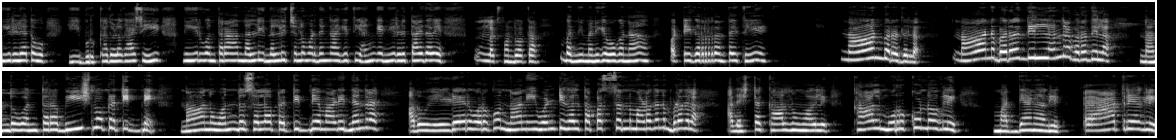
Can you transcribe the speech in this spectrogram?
ನೀರಿಲ್ಲತವು ಈ ಬುರ್ಕದೊಳಗ ಹಾಸಿ ನೀರು ಒಂಥರ ನಲ್ಲಿ ನಲ್ಲಿ ಚಲೋ ಮಾಡ್ದಂಗ ಆಗೈತಿ ಹಂಗೆ ನೀರು ಇರ್ತಾ ಇದಾವೆ ಲಕ್ಷ್ಮಣ್ ಅಕ್ಕ ಬನ್ನಿ ಮನೆಗೆ ಹೋಗೋಣ ಹೊಟ್ಟೆ ಗರ್ರ ಅಂತೈತಿ ನಾನ್ ಬರೋದಿಲ್ಲ. ನಾನು ಬರೋದಿಲ್ಲ ಅಂದ್ರೆ ಬರೋದಿಲ್ಲ. ನಂದು ಒಂಥರ ಭೀಷ್ಮ ಪ್ರತಿಜ್ಞೆ. ನಾನು ಒಂದು ಸಲ ಪ್ರತಿಜ್ಞೆ ಮಾಡಿದ್ನಂದ್ರೆ ಅದು ಈಡೇರುವರೆಗೂ ನಾನು ಈ ಒಂಟಿಗಲ್ ತಪಸ್ಸನ್ನು ಮಾಡೋದನ್ನು ಬಿಡೋದಿಲ್ಲ. ಅದೆಷ್ಟ ಕಾಲ್ ನೋವಾಗಲಿ, ಕಾಲ್ ಮುರ್ಕೊಂಡು ಹೋಗ್ಲಿ ಮಧ್ಯಾಹ್ನ ಆಗ್ಲಿ, ರಾತ್ರಿ ಆಗ್ಲಿ,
